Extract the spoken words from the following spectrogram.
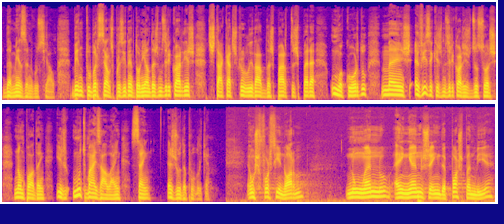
da mesa negocial. Bento Barcelos, presidente da União das Misericórdias, destaca a disponibilidade das partes para um acordo, mas avisa que as misericórdias dos Açores não podem ir muito mais além sem ajuda pública. É um esforço enorme num ano, em anos ainda pós-pandemia,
